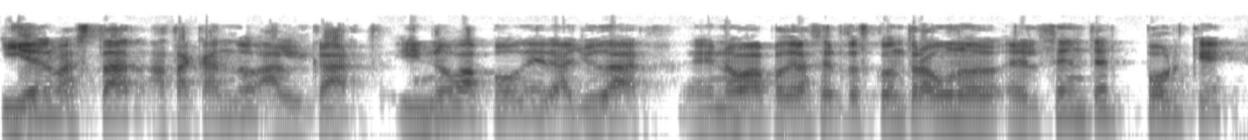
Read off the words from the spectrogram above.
y él va a estar atacando al guard. Y no va a poder ayudar, eh, no va a poder hacer dos contra uno el center porque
